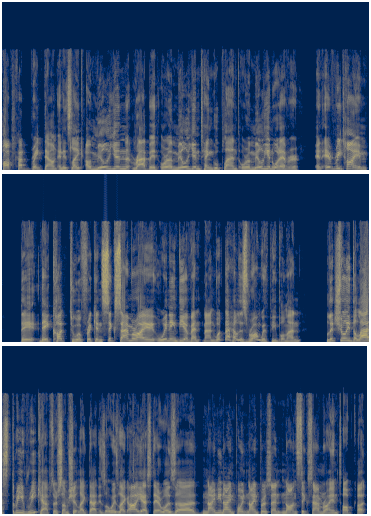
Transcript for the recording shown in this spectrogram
top cut breakdown and it's like a million rabbit or a million tengu plant or a million whatever, and every time they they cut to a freaking six samurai winning the event, man. What the hell is wrong with people, man? Literally, the last three recaps or some shit like that is always like, ah, yes, there was uh 99.9% non six samurai in top cut.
